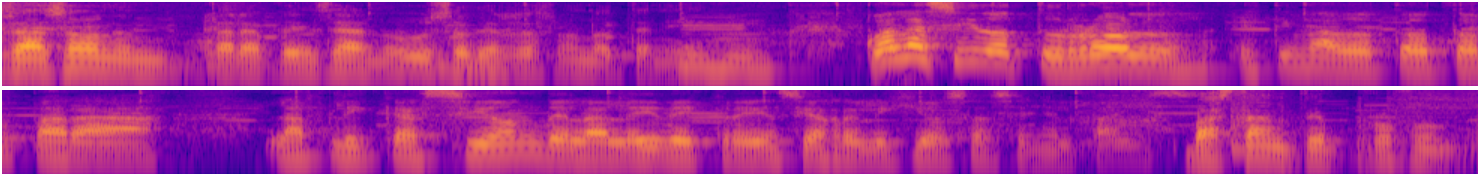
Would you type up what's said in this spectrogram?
razón para pensar, no uso de razón no tenía. ¿Cuál ha sido tu rol, estimado Toto, para la aplicación de la ley de creencias religiosas en el país? Bastante profundo.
